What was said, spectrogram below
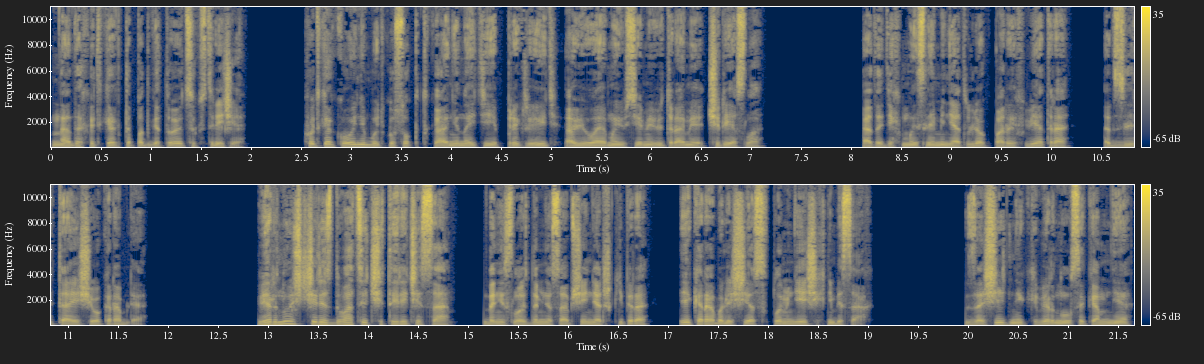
Надо хоть как-то подготовиться к встрече. Хоть какой-нибудь кусок ткани найти, прикрыть, овиваемые всеми ветрами чресла. От этих мыслей меня отвлек порыв ветра от взлетающего корабля. «Вернусь через двадцать четыре часа», Донеслось до меня сообщение от шкипера, и корабль исчез в пламенеющих небесах. Защитник вернулся ко мне,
